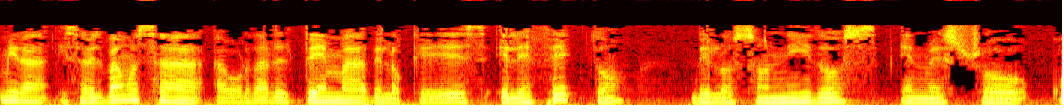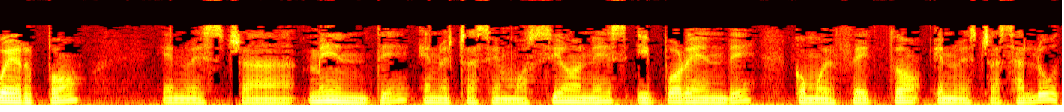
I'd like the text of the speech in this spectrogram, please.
Mira, Isabel, vamos a abordar el tema de lo que es el efecto de los sonidos en nuestro cuerpo, en nuestra mente, en nuestras emociones y por ende como efecto en nuestra salud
